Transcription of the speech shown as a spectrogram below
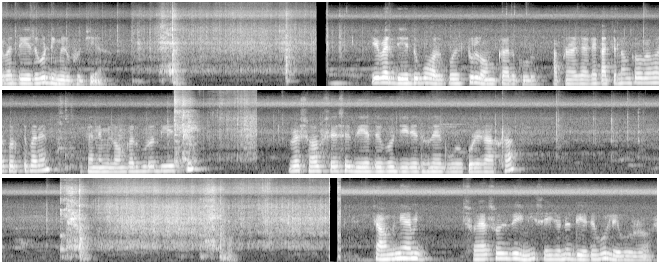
এবার দিয়ে দেবো ডিমের ভুজিয়া। এবার দিয়ে দেবো অল্প একটু লঙ্কার গুঁড়ো। আপনারা চাইলে কাঁচা লঙ্কাও ব্যবহার করতে পারেন। এখানে আমি লঙ্কার গুঁড়ো দিয়েছি। এবার সব শেষে দিয়ে দেবো জিরে, ধনে গুঁড়ো করে রাখা। চাউমিনে আমি সয়া সস দিইনি, সেই জন্য দিয়ে দেবো লেবুর রস।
